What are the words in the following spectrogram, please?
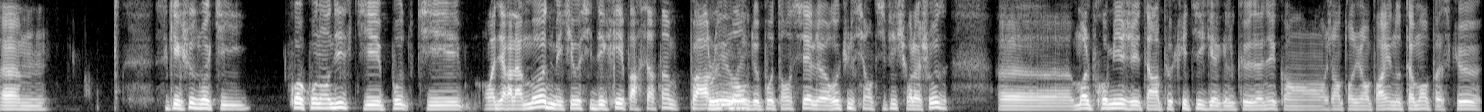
Euh, c'est quelque chose, moi, qui, quoi qu'on en dise, qui est, qui est, on va dire, à la mode, mais qui est aussi décrit par certains par le manque de potentiel recul scientifique sur la chose. Euh, moi, le premier, j'ai été un peu critique il y a quelques années quand j'ai entendu en parler, notamment parce que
